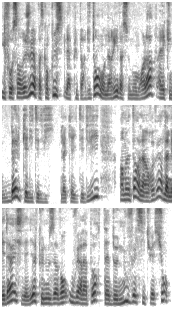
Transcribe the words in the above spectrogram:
Il faut s'en réjouir parce qu'en plus, la plupart du temps, on arrive à ce moment-là avec une belle qualité de vie. La qualité de vie, en même temps, elle a un revers de la médaille, c'est-à-dire que nous avons ouvert la porte à de nouvelles situations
